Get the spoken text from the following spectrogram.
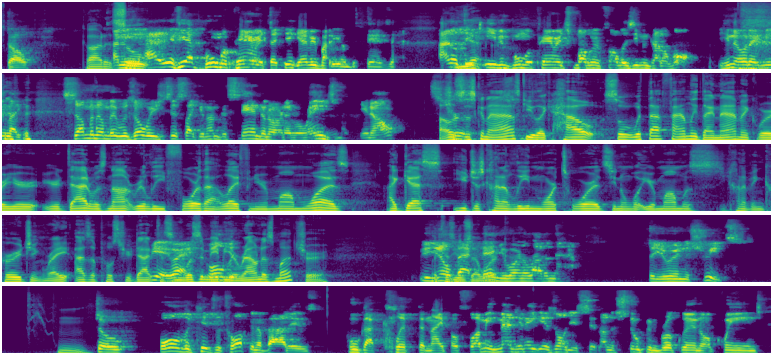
So, got it. I so, mean, I, if you have boomer parents, I think everybody understands that. I don't think Yeah. even boomer parents, mother and fathers even got along. You know what I mean? Like some of them, it was always just like an understanding or an arrangement, you know? It's I was just gonna ask you, like, how? So with that family dynamic where your your dad was not really for that life and your mom was, I guess you just kind of lean more towards you know what your mom was kind of encouraging, right, as opposed to your dad because Yeah, right. he wasn't Well, maybe but- around as much, or You know, back then work? you weren't allowed in the house, so you were in the streets. Hmm. So all the kids were talking about is who got clipped the night before. I mean, imagine eight years old, you're sitting on the stoop in Brooklyn or Queens.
